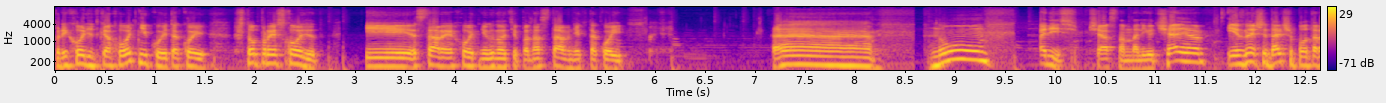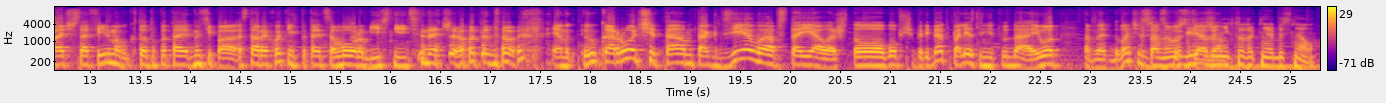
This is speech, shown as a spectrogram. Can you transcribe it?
приходит к охотнику и такой, что происходит? И старый охотник, ну, типа, наставник такой... Э, ну, садись, сейчас нам нальют чая. И, знаешь, и дальше полтора часа фильма кто-то пытается, ну, типа, старый охотник пытается вор объяснить, знаешь, вот это. Он, ну, короче, там так дело обстояло, что, в общем, ребят полезли не туда. И вот, там, знаешь, два часа Слушай, но в игре же никто так не объяснял.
